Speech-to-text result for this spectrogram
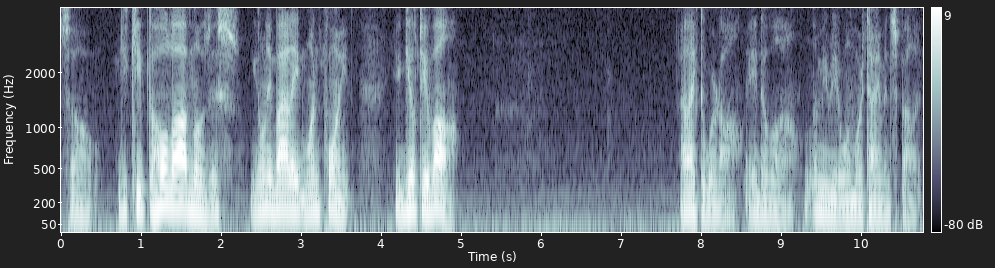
So you keep the whole law of Moses, you only violate one point, you're guilty of all. I like the word all, A double L. Let me read it one more time and spell it.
